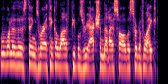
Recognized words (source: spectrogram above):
But one of those things where I think a lot of people's reaction that I saw was sort of like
